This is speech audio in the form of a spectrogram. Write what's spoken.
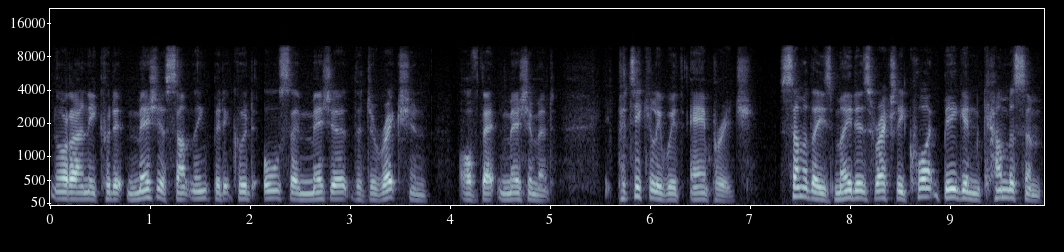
Not only could it measure something, but it could also measure the direction of that measurement, particularly with amperage. Some of these meters were actually quite big and cumbersome,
